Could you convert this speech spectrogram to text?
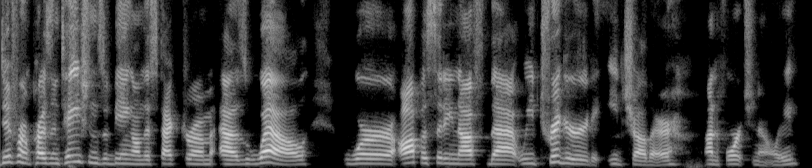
different presentations of being on the spectrum as well were opposite enough that we triggered each other, unfortunately.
